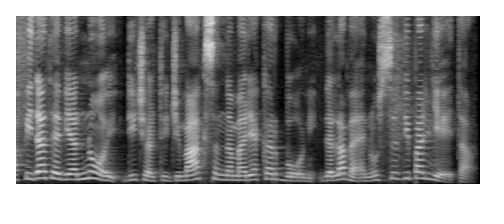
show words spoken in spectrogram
Affidatevi a noi, dice al TG Max Anna Maria Carboni della Venus di Paglieta.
